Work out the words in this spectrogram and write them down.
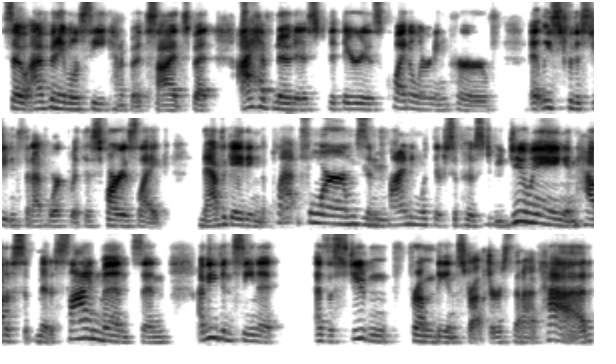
So I've been able to see kind of both sides, but I have noticed that there is quite a learning curve, at least for the students that I've worked with, as far as like navigating the platforms mm-hmm. and finding what they're supposed to be doing and how to submit assignments. And I've even seen it as a student from the instructors that I've had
